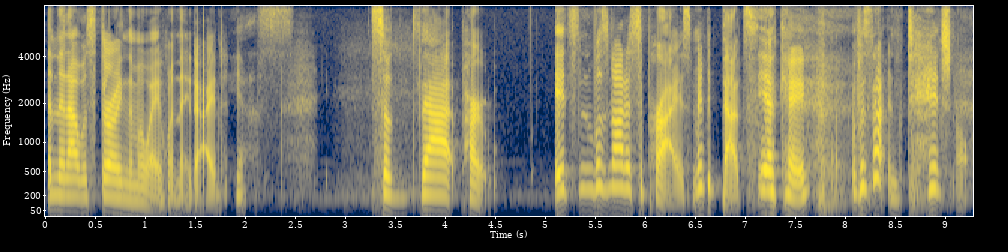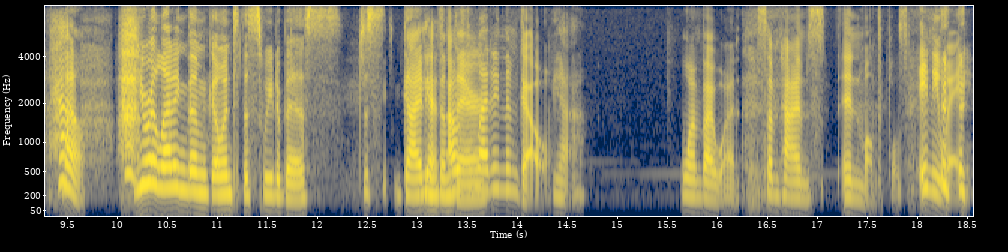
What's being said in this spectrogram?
And then I was throwing them away when they died. yes. So that part it was not a surprise. Maybe that's Yeah, okay. it was not intentional. How? No, you were letting them go into the sweet abyss, just guiding Yes, them I was there. letting them go. yeah. one by one, sometimes in multiples. Anyway,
